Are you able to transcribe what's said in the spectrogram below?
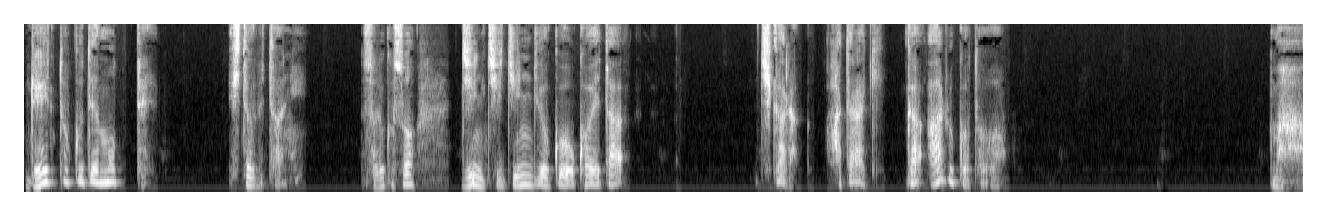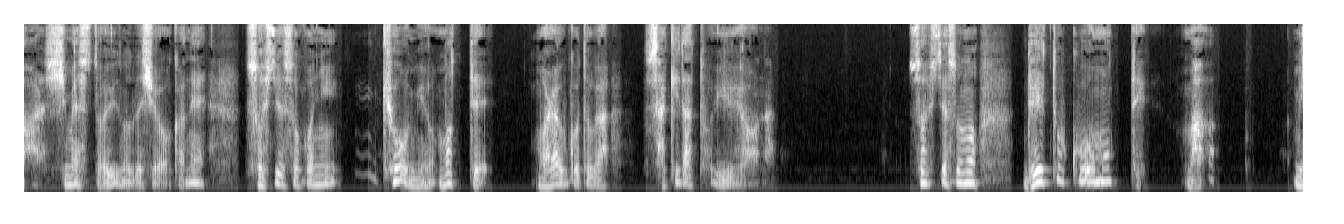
霊徳でもって人々に、それこそ人知人力を超えた力、働きがあることを、まあ、示すというのでしょうかね。そしてそこに興味を持ってもらうことが先だというような。そしてその霊徳をもって、まあ、道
